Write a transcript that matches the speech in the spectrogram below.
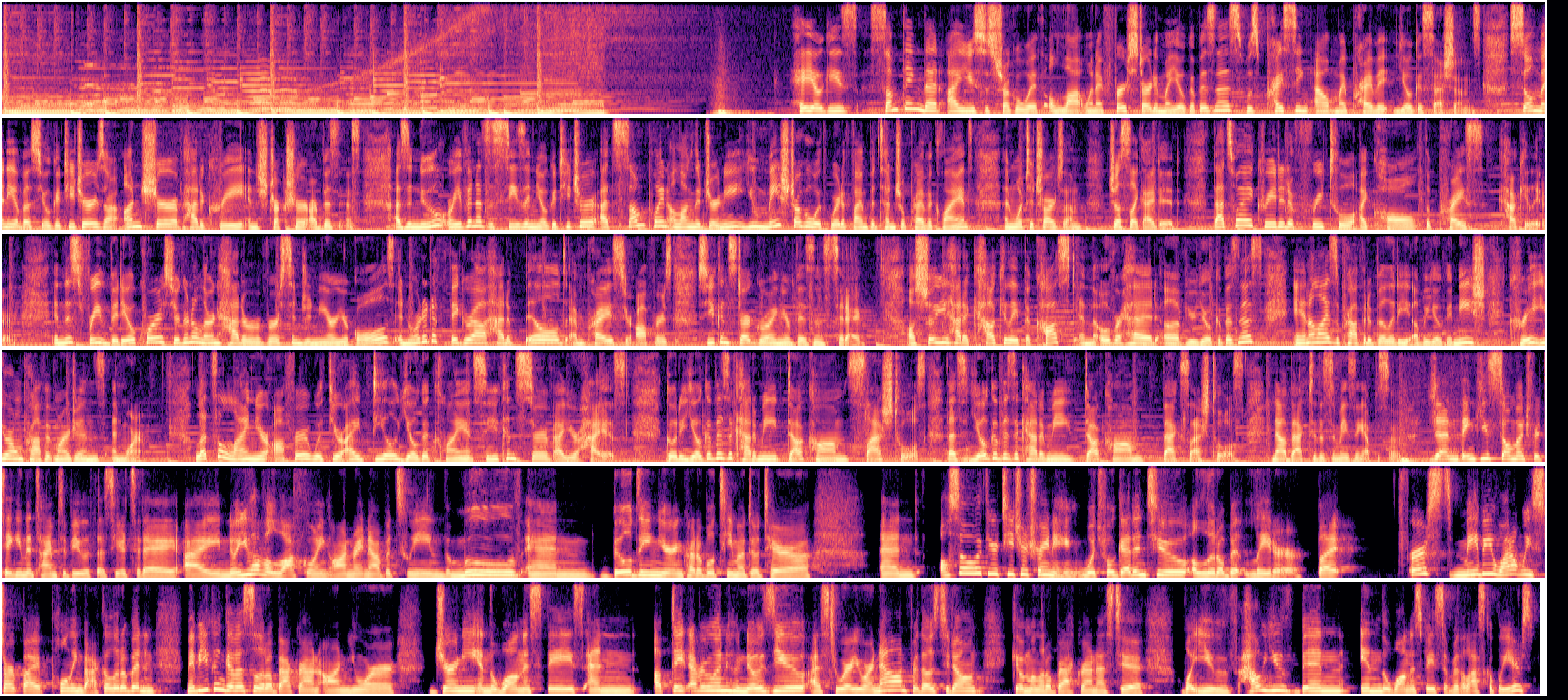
Bye. Hey yogis, something that I used to struggle with a lot when I first started my yoga business was pricing out my private yoga sessions. So many of us yoga teachers are unsure of how to create and structure our business. As a new or even as a seasoned yoga teacher, at some point along the journey, you may struggle with where to find potential private clients and what to charge them, just like I did. That's why I created a free tool I call the Price Calculator. In this free video course, you're gonna learn how to reverse engineer your goals in order to figure out how to build and price your offers so you can start growing your business today. I'll show you how to calculate the cost and the overhead of your yoga business, analyze the profitability of a yoga niche, create your own profit margins, and more. Let's align your offer with your ideal yoga client so you can serve at your highest. Go to yogabizacademy.com slash tools. That's yogabizacademy.com backslash tools. Now back to this amazing episode. Jen, thank you so much for taking the time to be with us here today. I know you have a lot going on right now between the move and building your incredible team at doTERRA and also with your teacher training, which we'll get into a little bit later. But first, maybe why don't we start by pulling back a little bit and maybe you can give us a little background on your journey in the wellness space and update everyone who knows you as to where you are now. And for those who don't, give them a little background as to what you've, how you've been in the wellness space over the last couple years.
